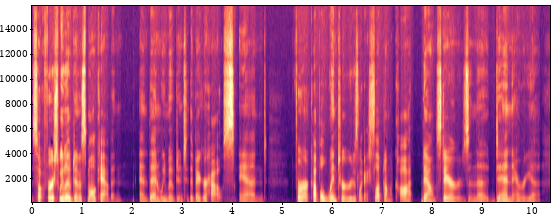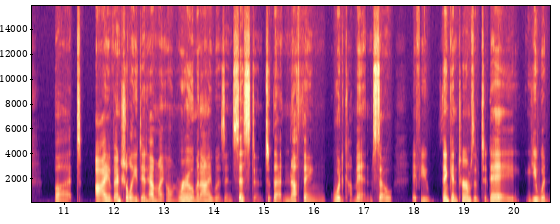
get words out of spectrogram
so at first we lived in a small cabin, and then we moved into the bigger house. And for a couple winters, like I slept on a cot downstairs in the den area, but I eventually did have my own room, and I was insistent that nothing would come in. So if you think in terms of today, you would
